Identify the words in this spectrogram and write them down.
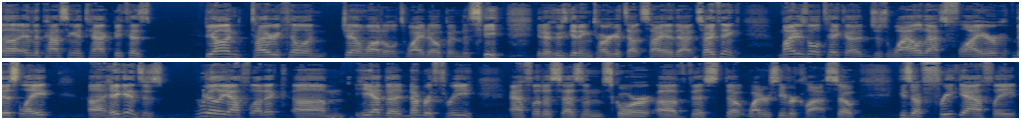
uh, in the passing attack because beyond Tyreek Hill and Jaylen Waddle, it's wide open to see you know who's getting targets outside of that. So I think might as well take a just wild ass flyer this late. Uh, Higgins is really athletic. Um, he had the number three athleticism score of this the wide receiver class. So he's a freak athlete.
